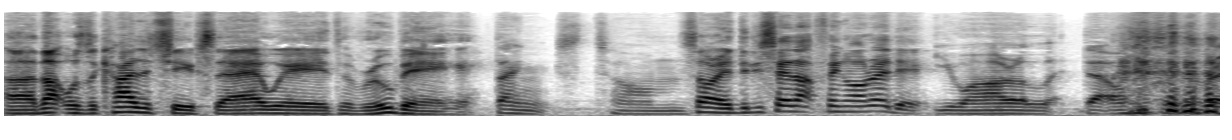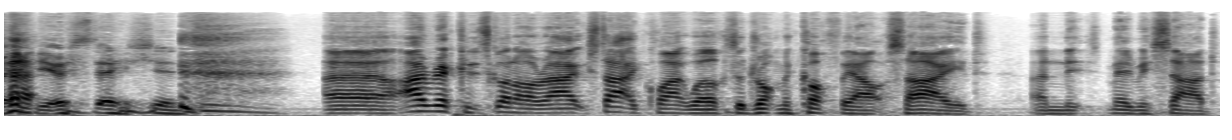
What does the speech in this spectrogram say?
Uh, that was the Kaiser Chiefs there with Ruby. Thanks, Tom. Sorry, did you say that thing already? You are a letdown for the radio station. Uh, I reckon it's gone all right. Started quite well because I dropped my coffee outside and it's made me sad.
